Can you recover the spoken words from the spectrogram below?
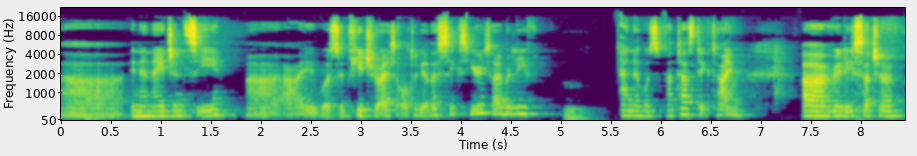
uh, in an agency. Uh, I was at Futurice altogether six years, I believe, Mm. and it was a fantastic time. Uh, really, such a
